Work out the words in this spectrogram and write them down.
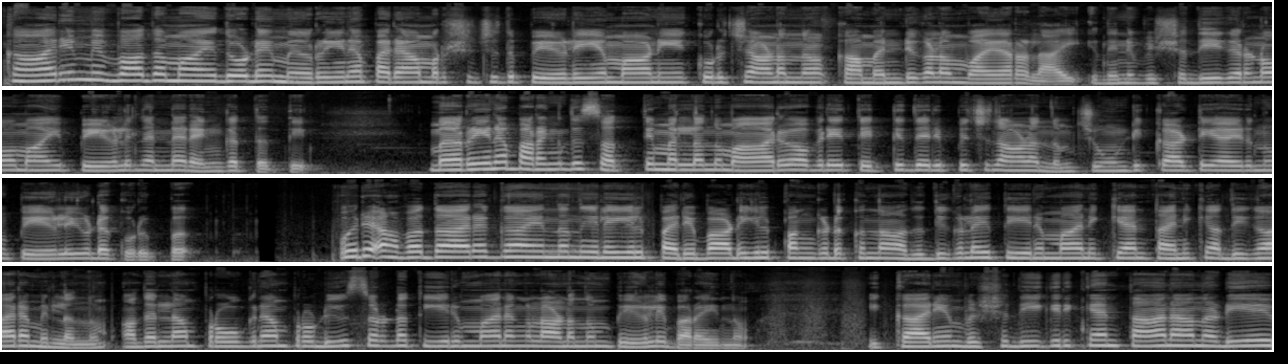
കാര്യം വിവാദമായതോടെ മെറീന പരാമർശിച്ചത് പേളിയെ മാണിയെക്കുറിച്ചാണെന്ന കമന്റുകളും വൈറലായി. ഇതിന് വിശദീകരണവുമായി പേളി തന്നെ രംഗത്തെത്തി. മെറീന പറഞ്ഞത് സത്യമല്ലെന്നും ആരോ അവരെ തെറ്റിദ്ധരിപ്പിച്ചതാണെന്നും ചൂണ്ടിക്കാട്ടിയായിരുന്നു പേളിയുടെ കുറിപ്പ്. ഒരു അവതാരക എന്ന നിലയിൽ പരിപാടിയിൽ പങ്കെടുക്കുന്ന അതിഥികളെ തീരുമാനിക്കാൻ തനിക്ക് അധികാരമില്ലെന്നും അതെല്ലാം പ്രോഗ്രാം പ്രൊഡ്യൂസറുടെ തീരുമാനങ്ങളാണെന്നും പേളി പറയുന്നു. ഇക്കാര്യം വിശദീകരിക്കാൻ താൻ ആ നടിയെ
